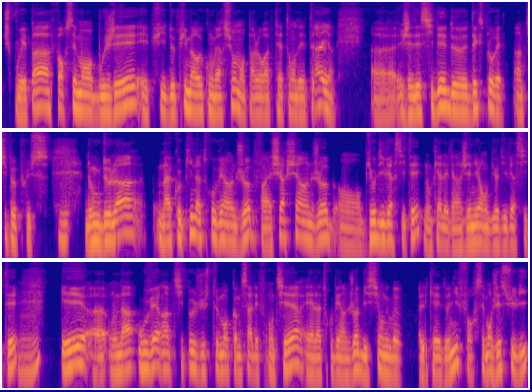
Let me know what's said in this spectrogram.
Je pouvais pas forcément bouger. Et puis depuis ma reconversion, on en parlera peut-être en détail. Euh, j'ai décidé de d'explorer un petit peu plus. Mmh. Donc de là, ma copine a trouvé un job. Enfin, elle cherchait un job en biodiversité. Donc elle, elle est ingénieure en biodiversité. Mmh. Et euh, on a ouvert un petit peu justement comme ça les frontières et elle a trouvé un job ici en Nouvelle-Calédonie. Forcément, j'ai suivi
